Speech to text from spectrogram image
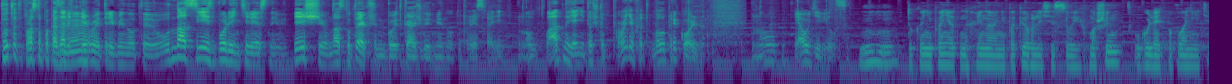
тут это просто показали в первые три минуты. У нас есть более интересные вещи, у нас тут экшен будет каждую минуту происходить. Ну, ладно, я не то что против, это было прикольно. Ну, я удивился. Угу. Только непонятно, нахрена они поперлись из своих машин гулять по планете.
